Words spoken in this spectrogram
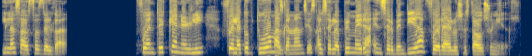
y las astas delgadas fuente Kennerly fue la que obtuvo más ganancias al ser la primera en ser vendida fuera de los Estados Unidos.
